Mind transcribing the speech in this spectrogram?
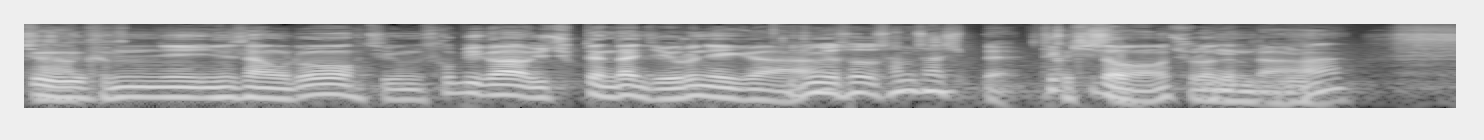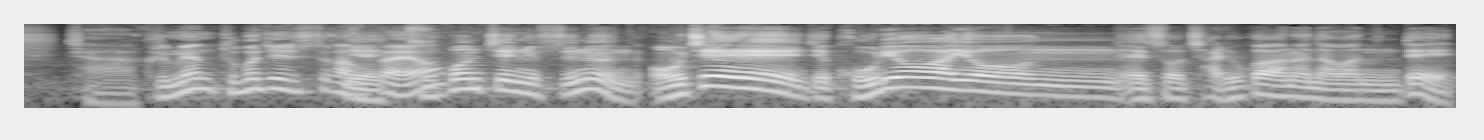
자, 그- 금리 인상으로 지금 소비가 위축된다 이제 이런 얘기가 그 중에서도 3, 40대. 특히 그쵸. 더 줄어든다. 자, 그러면 두 번째 뉴스 가볼까요? 예, 두 번째 뉴스는 어제 이제 고려아연에서 자료가 하나 나왔는데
